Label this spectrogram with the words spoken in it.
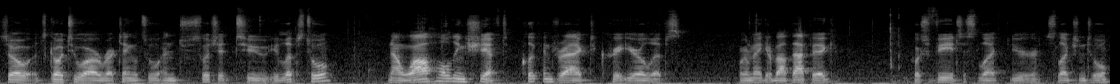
So let's go to our rectangle tool and switch it to ellipse tool. Now while holding shift, click and drag to create your ellipse. We're going to make it about that big. Push V to select your selection tool.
